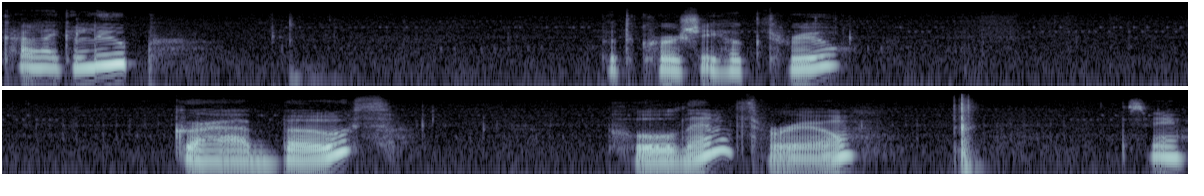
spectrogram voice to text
kind of like a loop. Put the crochet hook through. Grab both. Pull them through. See?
